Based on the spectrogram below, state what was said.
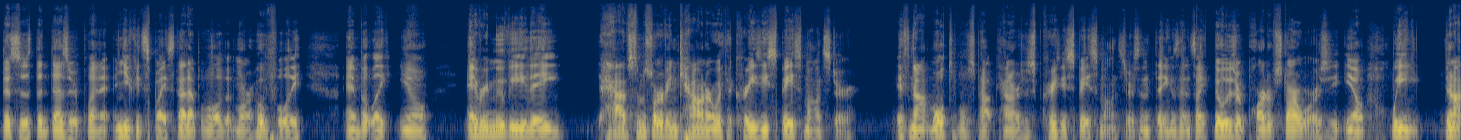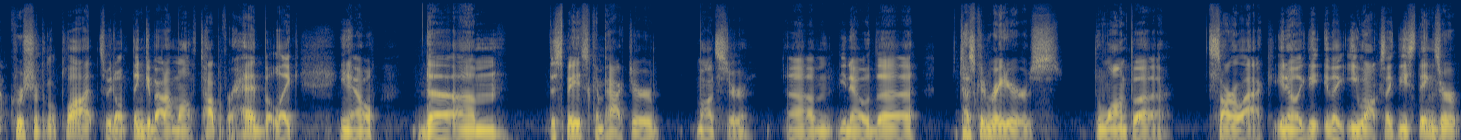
this is the desert planet, and you could spice that up a little bit more, hopefully. And but like, you know, every movie they have some sort of encounter with a crazy space monster, if not multiple encounters with crazy space monsters and things. And it's like those are part of Star Wars. You know, we they're not crucial to the plot, so we don't think about them off the top of our head. But like, you know, the um the space compactor monster, um, you know, the Tusken Raiders, the Wampa, Sarlacc, you know, like the like Ewoks, like these things are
